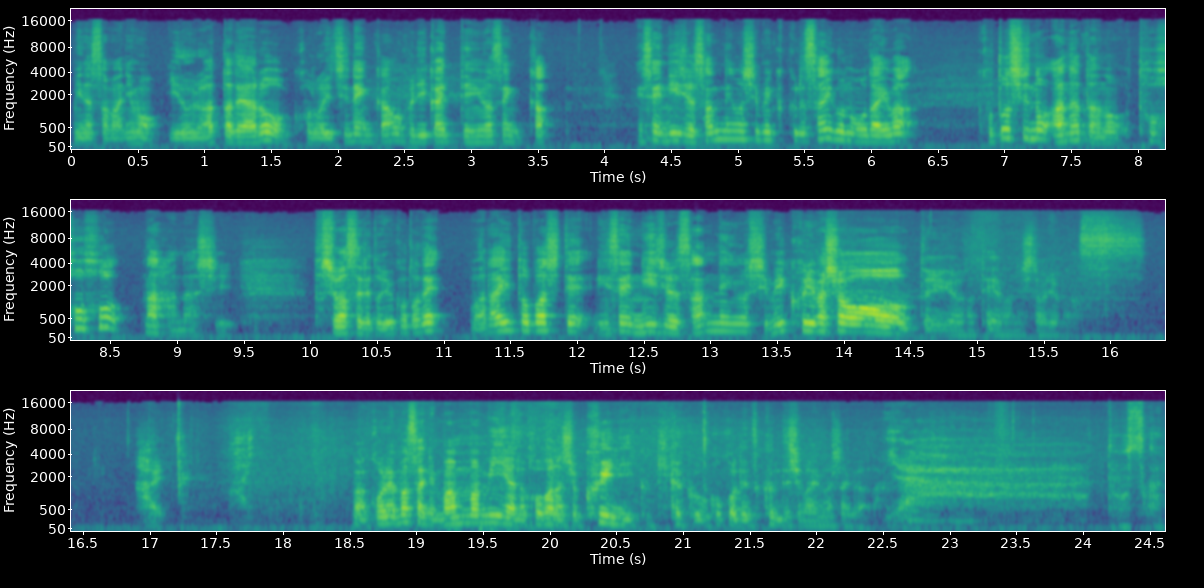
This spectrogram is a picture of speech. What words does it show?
皆様にもいろいろあったであろうこの1年間を振り返ってみませんか。2023年を締めくくる最後のお題は今年のあなたのとほほな話年忘れということで笑い飛ばして2023年を締めくくりましょうというようなテーマにしております。はい、まあこれまさにマンマミーヤの小話を食いに行く企画をここで組んでしまいましたが。いやーどうっすかね。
